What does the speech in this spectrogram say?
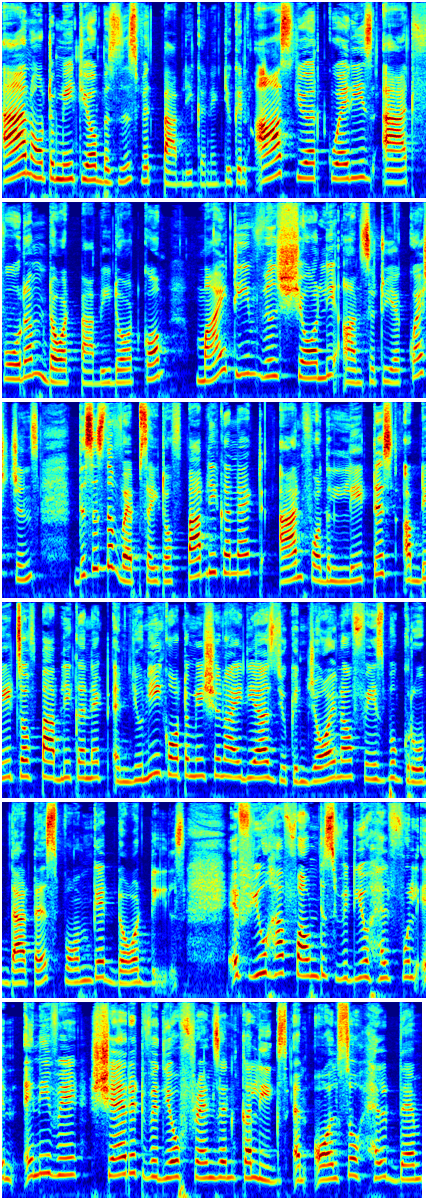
and automate your business with Pabbly Connect. You can ask your queries at forum.pabbly.com. My team will surely answer to your questions. This is the website of Pabbly Connect and for the latest updates of Pabbly Connect and unique automation ideas, you can join our Facebook group that is formget.deals. If you have found this video helpful in any way, share it with your friends and colleagues and also help them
